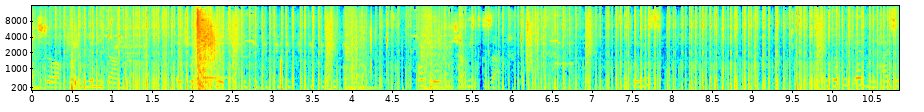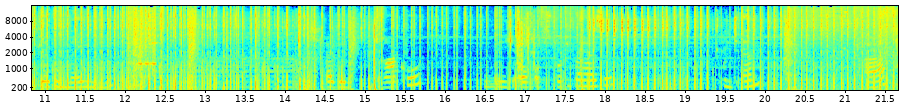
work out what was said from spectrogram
jetzt aber auf jeden Minigun. Jetzt wird das jetzt. Okay, ich habe nichts gesagt. Übrigens. Ihr könnt mich adden, heiße Draco Maybe. Äh, also Draco, wie ich auch auf Spotify heiße. Und M. A.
